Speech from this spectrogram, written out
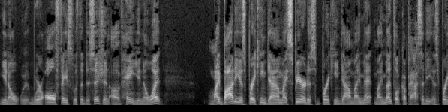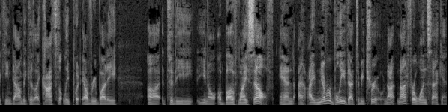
you know, we're all faced with the decision of, hey, you know what? My body is breaking down, my spirit is breaking down, my me- my mental capacity is breaking down because I constantly put everybody uh, to the you know above myself, and I, I never believed that to be true, not not for one second.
